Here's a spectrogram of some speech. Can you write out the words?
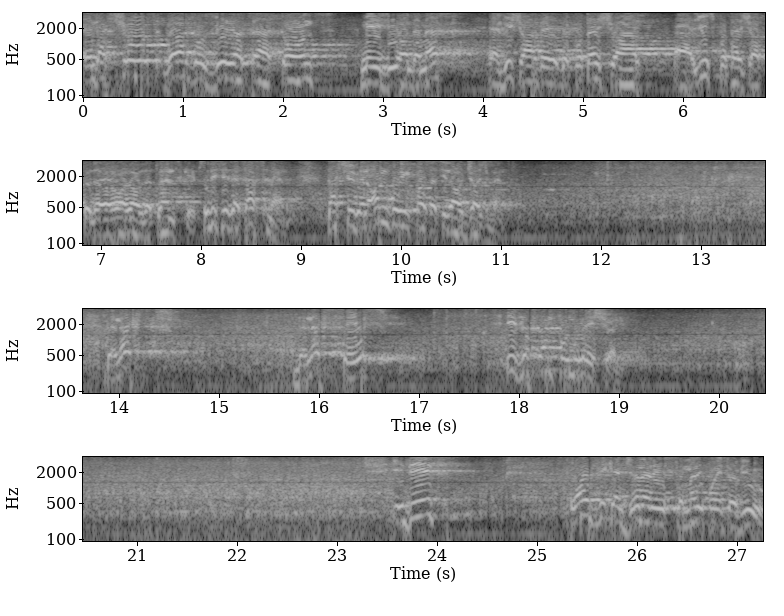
and that shows where those various tones may be on the map and which are the, the potential, uh, use potential of the, of the landscape. So this is assessment. That should be an ongoing process in our judgment. The next, the next phase is the plan formulation. Indeed, once we can generate from many point of view,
